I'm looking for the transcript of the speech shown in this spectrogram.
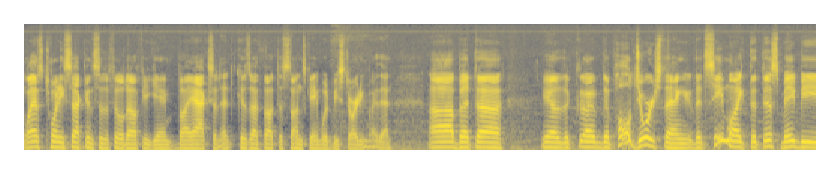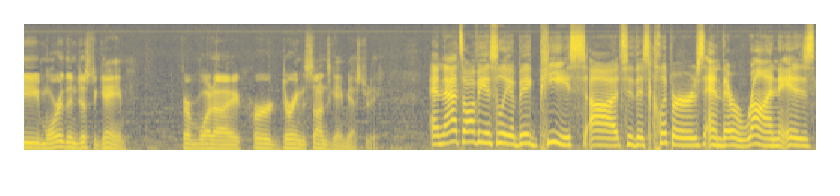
last 20 seconds of the Philadelphia game by accident because I thought the Suns game would be starting by then. Uh, but uh, you know, the uh, the Paul George thing that seemed like that this may be more than just a game, from what I heard during the Suns game yesterday. And that's obviously a big piece uh, to this Clippers and their run is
